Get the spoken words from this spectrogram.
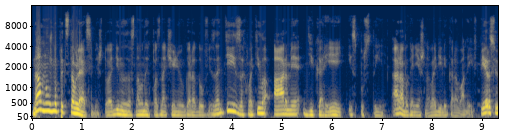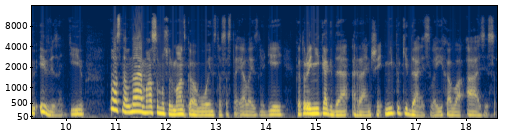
Нам нужно представлять себе, что один из основных по значению городов Византии захватила армия дикарей из пустыни. Арабы, конечно, водили караваны и в Персию, и в Византию, но основная масса мусульманского воинства состояла из людей, которые никогда раньше не покидали своих оазисов.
